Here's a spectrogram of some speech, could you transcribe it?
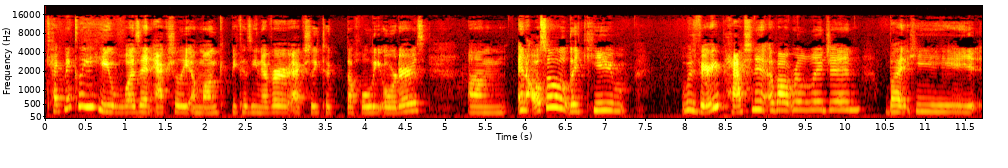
technically, he wasn't actually a monk because he never actually took the holy orders. Um, and also, like, he was very passionate about religion, but he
